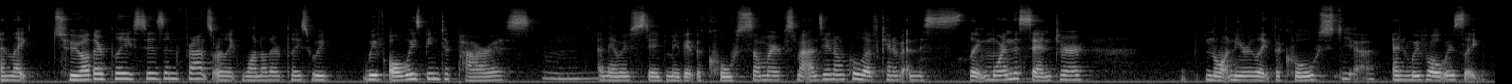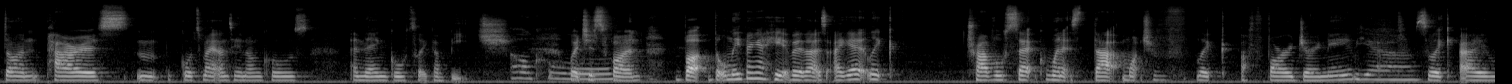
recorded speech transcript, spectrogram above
and like, two other places in France or, like, one other place. we we've always been to Paris Mm. and then we've stayed maybe at the coast somewhere because my auntie and uncle live kind of in this like more in the center not near like the coast Yeah. and we've always like done paris go to my auntie and uncle's and then go to like a beach Oh, cool. which is fun but the only thing i hate about that is i get like travel sick when it's that much of like a far journey Yeah. so like I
